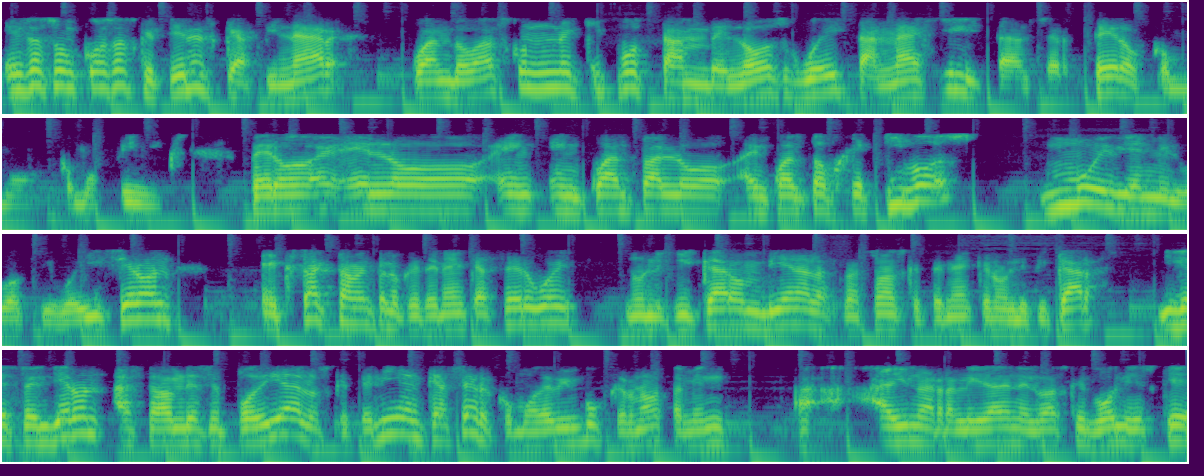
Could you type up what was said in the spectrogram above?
esas son cosas que tienes que afinar cuando vas con un equipo tan veloz, güey, tan ágil y tan certero como, como Phoenix. Pero en lo, en, en cuanto a lo, en cuanto a objetivos, muy bien Milwaukee, güey. Hicieron exactamente lo que tenían que hacer, güey. Nulificaron bien a las personas que tenían que nulificar y defendieron hasta donde se podía a los que tenían que hacer, como Devin Booker, ¿no? También hay una realidad en el básquetbol y es que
